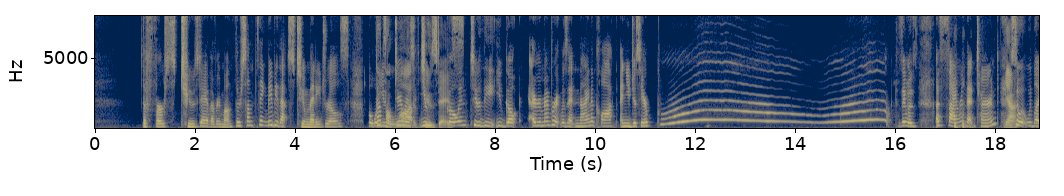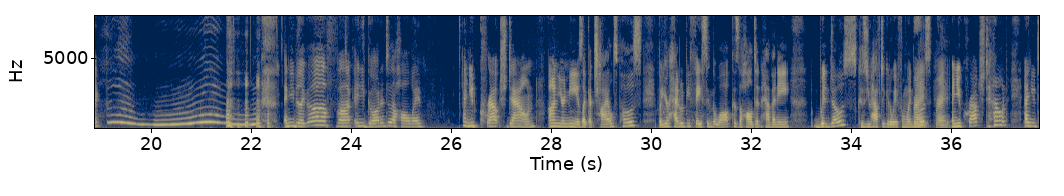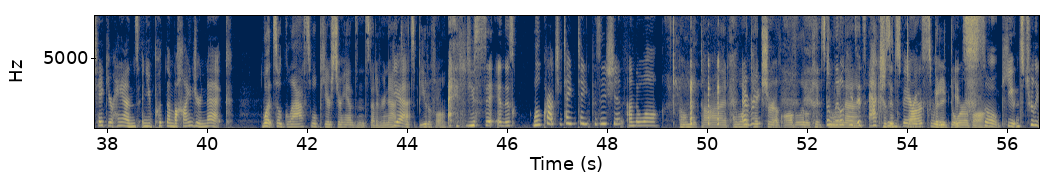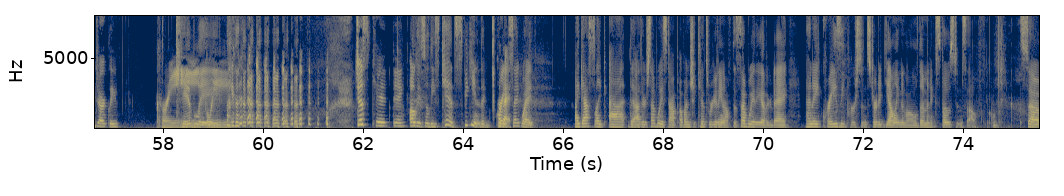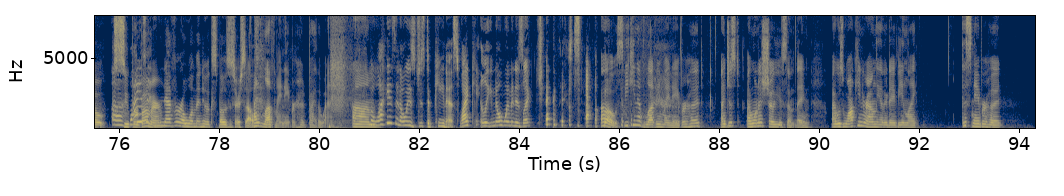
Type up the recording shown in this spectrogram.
the first Tuesday of every month or something. Maybe that's too many drills. But what That's you a do lot is you Tuesdays. go into the you go. I remember it was at nine o'clock, and you just hear because it was a siren that turned. Yeah. So it would like. and you'd be like, oh, fuck. And you'd go out into the hallway and you'd crouch down on your knees like a child's pose, but your head would be facing the wall because the hall didn't have any windows because you have to get away from windows. Right, right. And you crouch down and you take your hands and you put them behind your neck. What? So glass will pierce your hands instead of your neck. Yeah. That's beautiful. And you sit in this little crouchy, tiny, tiny position on the wall. Oh my god! I want Every- a picture of all the little kids The doing little that. kids, it's actually it's very dark, but sweet. adorable. It's so cute. It's truly darkly Kidly. Just kidding. Okay, so these kids, speaking the great Okay. segue, I guess like at the other subway stop, a bunch of kids were getting off the subway the other day, and a crazy person started yelling at all of them and exposed himself. So super Uh, why bummer. is it never a woman who exposes herself? I love my neighborhood, by the way. Um, but why is it always just a penis? Why can't like no women is like check this out? oh, speaking of loving my neighborhood, I just I want to show you something. I was walking around the other day being like, this neighborhood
